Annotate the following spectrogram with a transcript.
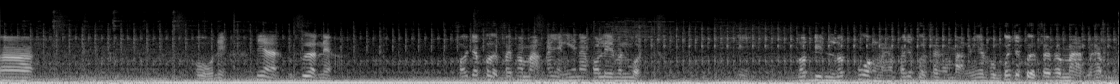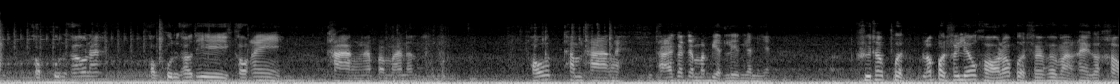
อ่าโหเนี่ย เนี่ยเพื่อนเนี่ย เขาจะเปิดไฟผมักให้อย่างนี้นะ พอเลนมันหมด นี่รถดินรถพ่วงนะครับเขาจะเปิดไฟผมักอย่างเงี้ยผมก็จะเปิดไฟผมักนะครับ ขอบคุณเขานะ ขอบคุณเขาที่เขาให้ทางนะประมาณนั้นเขาทำทางไง สุดท้ายก็จะมาเบียดเลนกันอย่างเงี้ย คือถ้าเปิดเราเปิดไฟเลี้ยวขอเราเปิดไฟไฟหมากให้ก็เข้า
